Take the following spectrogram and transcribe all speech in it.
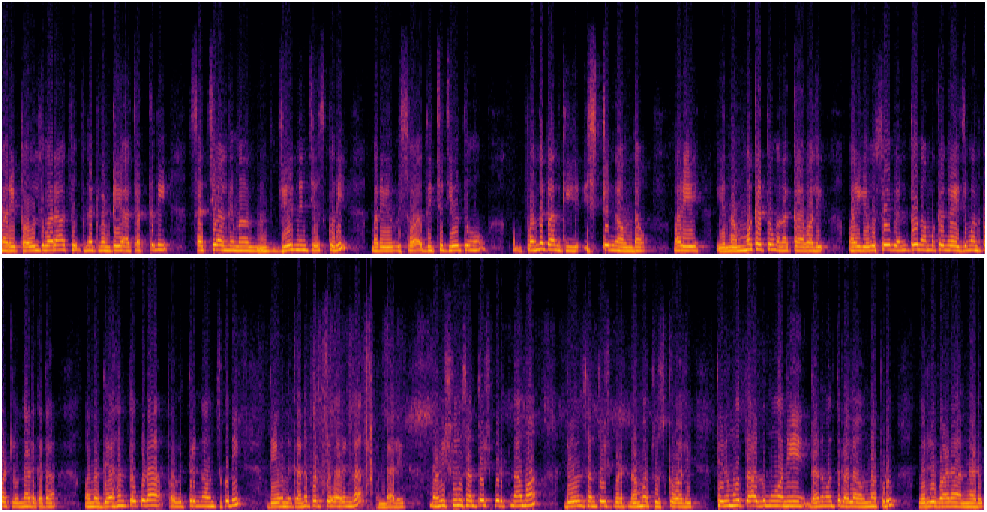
మరి పౌల ద్వారా చూపినటువంటి ఆ చక్కని సత్యాల్ని మనం జీర్ణం చేసుకుని మరి విశ్వా నిత్య జీవితం పొందటానికి ఇష్టంగా ఉందాం. మరి ఈ నమ్మకత్వం మనకు కావాలి. మరి యువసేపు ఎంతో నమ్మకంగా యజమాని పట్ల ఉన్నాడు కదా. మన దేహంతో కూడా పవిత్రంగా ఉంచుకుని దేవుని కనపరిచే వారంగా ఉండాలి. మనుషులను సంతోషపెడుతున్నామా? దేవుని సంతోషపెడుతున్నామా? చూసుకోవాలి. తినము తాగుము అని ధనవంతుడు అలా ఉన్నప్పుడు వెర్రివాడా అన్నాడు.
